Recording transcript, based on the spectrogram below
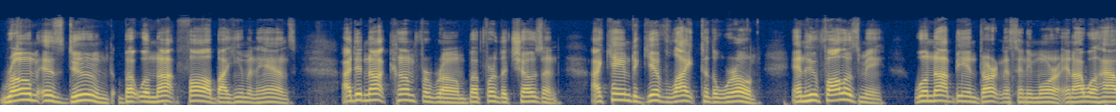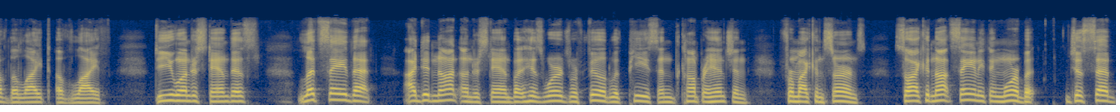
Rome is doomed, but will not fall by human hands. I did not come for Rome, but for the chosen. I came to give light to the world, and who follows me will not be in darkness anymore, and I will have the light of life. Do you understand this? Let's say that I did not understand, but his words were filled with peace and comprehension for my concerns. So I could not say anything more, but just said,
